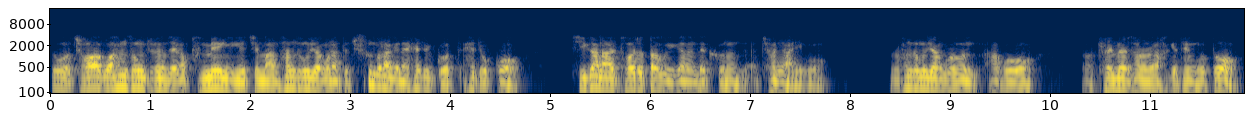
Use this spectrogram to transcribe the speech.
또 저하고 한성주는 제가 분명히 얘기했지만 한성주 장군한테 충분하게 해줄 것 해줬고 지가 날 도와줬다고 얘기하는데 그거는 전혀 아니고 한성주 장군하고 어, 결멸 선언을 하게 된 것도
